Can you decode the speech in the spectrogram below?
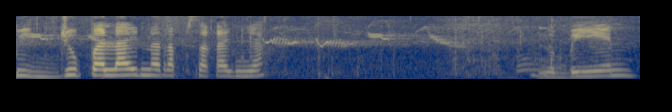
Video pala yung narap sa kanya. Yun?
